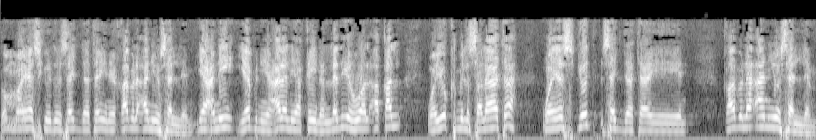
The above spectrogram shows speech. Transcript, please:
ثم يسجد سجدتين قبل أن يسلم يعني يبني على اليقين الذي هو الأقل ويكمل صلاته ويسجد سجدتين قبل أن يسلم.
